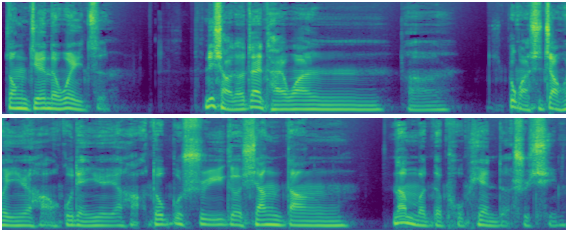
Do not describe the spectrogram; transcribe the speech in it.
中间的位置。你晓得，在台湾啊，不管是教会音乐好，古典音乐也好，都不是一个相当那么的普遍的事情。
